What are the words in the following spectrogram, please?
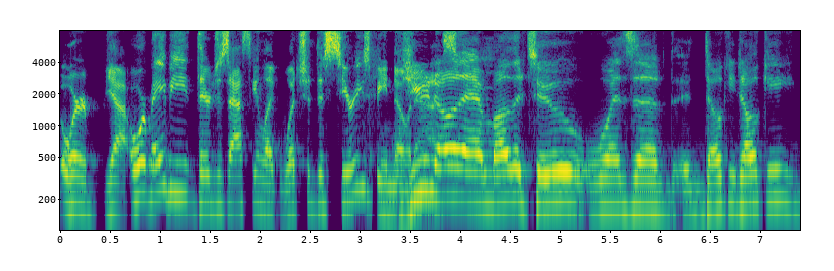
or yeah, or maybe they're just asking like, what should this series be known Did you as? know that Mother Two was a Doki Doki?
